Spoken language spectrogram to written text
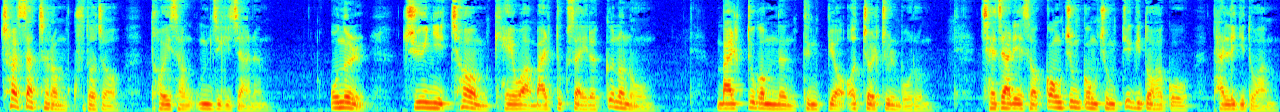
철사처럼 굳어져 더 이상 움직이지 않음. 오늘 주인이 처음 개와 말뚝 사이를 끊어놓음. 말뚝 없는 등뼈 어쩔 줄 모름. 제자리에서 껑충껑충 뛰기도 하고 달리기도 함.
